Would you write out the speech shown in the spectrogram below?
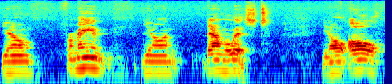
You know, for me, and, you know, and down the list. You know, all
